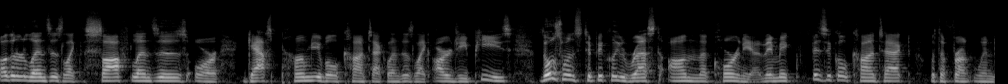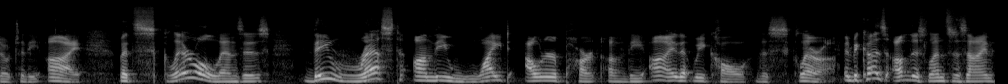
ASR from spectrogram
other lenses like the soft lenses or gas permeable contact lenses like RGPs, those ones typically rest on the cornea. They make physical contact with the front window to the eye. But scleral lenses they rest on the white outer part of the eye that we call the sclera. And because of this lens design,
